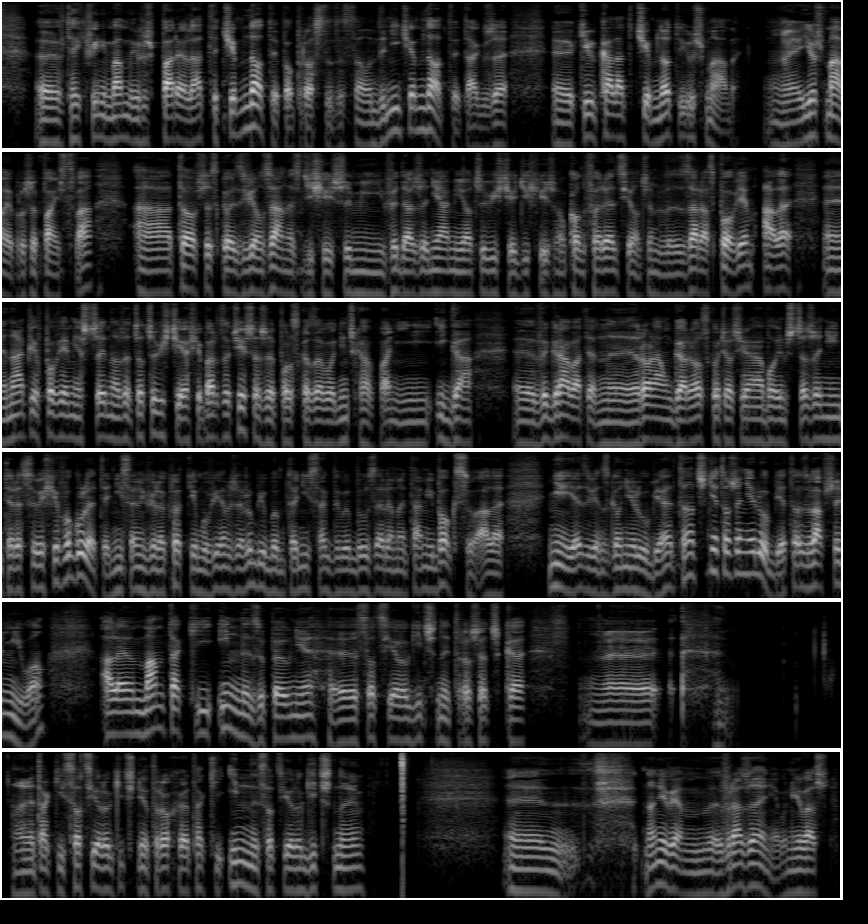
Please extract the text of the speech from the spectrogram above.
y, w tej chwili mamy już parę lat ciemnoty po prostu. To są dni ciemnoty, także y, kilka lat ciemnoty już mamy. Już mamy, proszę Państwa, a to wszystko jest związane z dzisiejszymi wydarzeniami, oczywiście dzisiejszą konferencją, o czym zaraz powiem, ale e, najpierw powiem jeszcze jedną rzecz. Oczywiście ja się bardzo cieszę, że polska zawodniczka pani Iga e, wygrała ten e, Roland Garros, chociaż ja powiem szczerze, nie interesuję się w ogóle tenisem i wielokrotnie mówiłem, że lubiłbym tenisa, gdyby był z elementami boksu, ale nie jest, więc go nie lubię. To znaczy nie to, że nie lubię, to jest zawsze miło, ale mam taki inny zupełnie e, socjologiczny troszeczkę e, e, taki socjologicznie trochę taki inny socjologiczny no nie wiem, wrażenie, ponieważ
